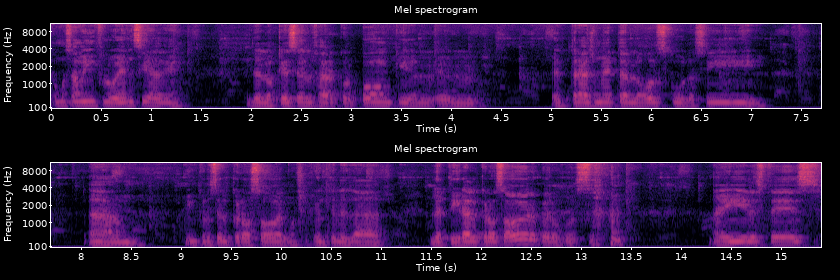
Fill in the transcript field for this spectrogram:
¿cómo se llama? Influencia de, de lo que es el hardcore punk y el, el, el trash metal old school, así. Um, incluso el crossover, mucha gente les da le tira el crossover, pero pues ahí este es,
